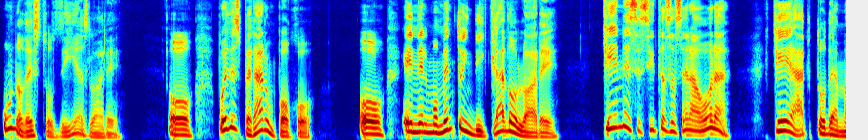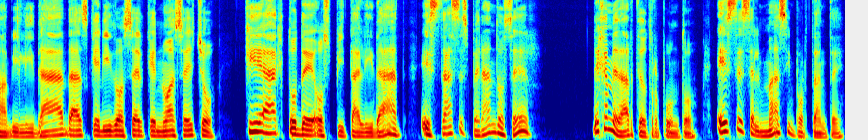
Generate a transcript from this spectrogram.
uno de estos días lo haré? O puede esperar un poco. O en el momento indicado lo haré. ¿Qué necesitas hacer ahora? ¿Qué acto de amabilidad has querido hacer que no has hecho? ¿Qué acto de hospitalidad estás esperando hacer? Déjame darte otro punto. Este es el más importante.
